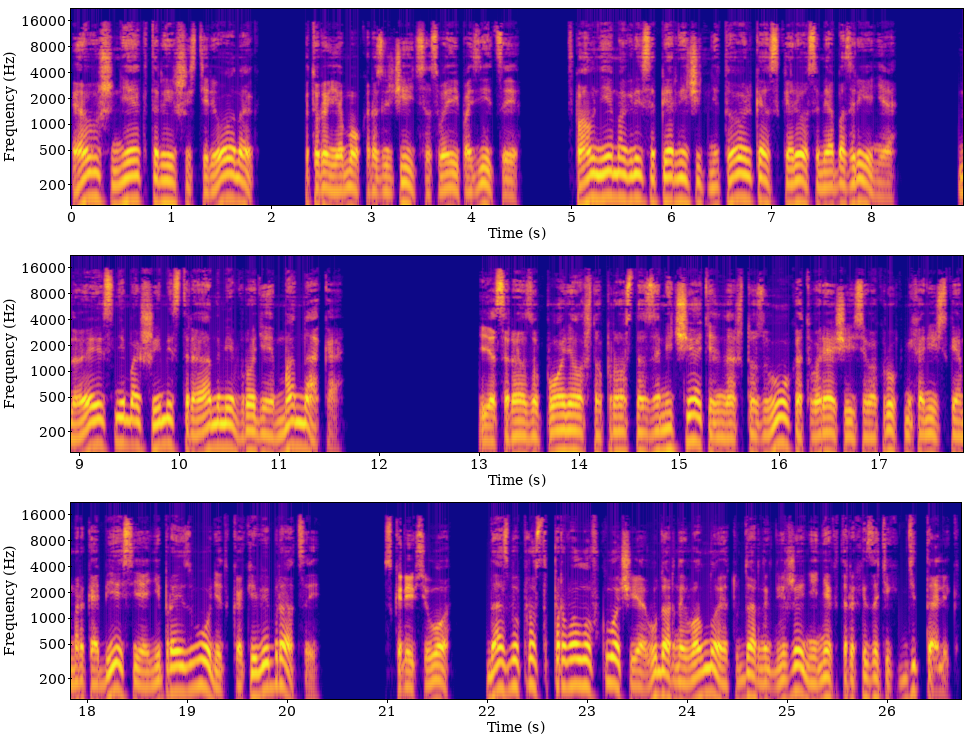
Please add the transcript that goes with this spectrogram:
А уж некоторые шестеренок, которые я мог различить со своей позиции, вполне могли соперничать не только с колесами обозрения, но и с небольшими странами вроде Монако. Я сразу понял, что просто замечательно, что звук, отворяющийся вокруг механическое мракобесие, не производит, как и вибраций. Скорее всего, нас бы просто порвало в клочья ударной волной от ударных движений некоторых из этих деталек.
